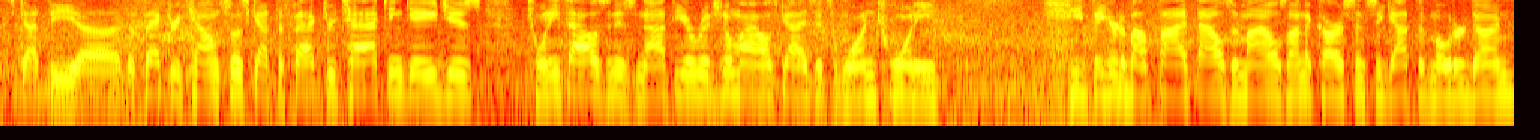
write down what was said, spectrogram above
It's got the uh, the factory console. It's got the factory tacking gauges. 20,000 is not the original miles, guys. It's 120. He figured about 5,000 miles on the car since he got the motor done.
